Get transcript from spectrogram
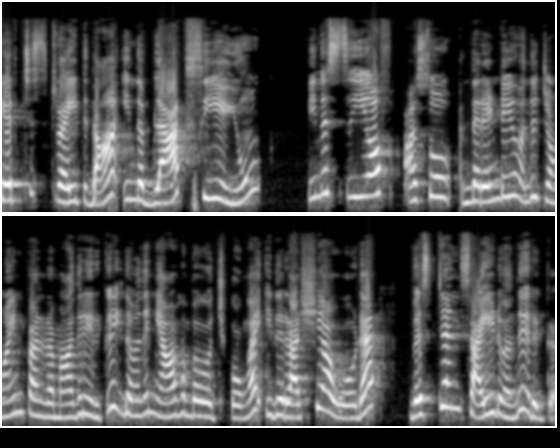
கெர்ச் ஸ்ட்ரைட் தான் இந்த பிளாக் சீயையும் இந்த சி ஆஃப் அசோ இந்த ரெண்டையும் வந்து ஜாயின் பண்ற மாதிரி இருக்கு. இதை வந்து ஞாபகம் வச்சுக்கோங்க. இது ரஷ்யாவோட வெஸ்டர்ன் சைடு வந்து இருக்கு.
